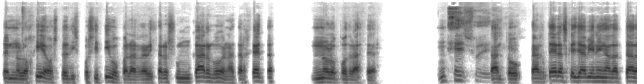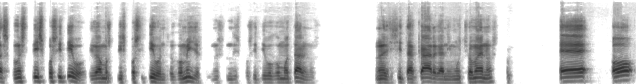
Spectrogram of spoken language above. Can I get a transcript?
tecnología o este dispositivo para realizaros un cargo en la tarjeta, no lo podrá hacer. Eso es. Tanto carteras que ya vienen adaptadas con este dispositivo, digamos dispositivo entre comillas, no es un dispositivo como tal, no, no necesita carga ni mucho menos, eh, o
